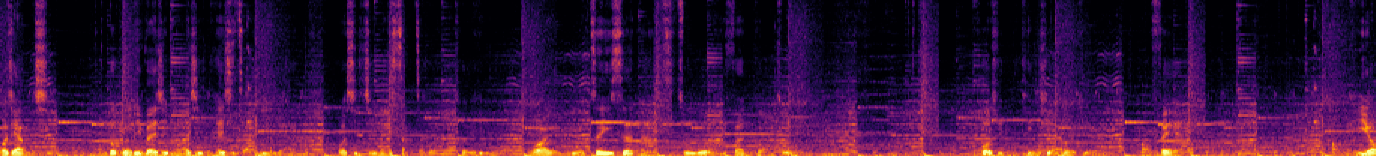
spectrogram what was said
我这样不是。不过你要是我是迄是在你啊，我是真的三十岁就退休。我我这一生呢，只做过一份工作。或许你听起来会觉得好废啊，好没用，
